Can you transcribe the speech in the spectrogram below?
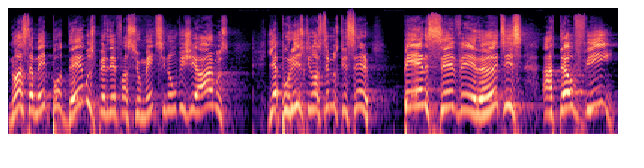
nós também podemos perder facilmente se não vigiarmos. E é por isso que nós temos que ser perseverantes até o fim.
